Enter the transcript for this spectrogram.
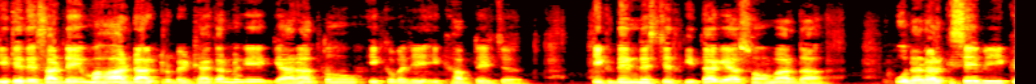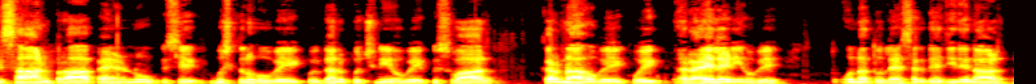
ਜਿੱਤੇ ਦੇ ਸਾਡੇ ਮਾਹਰ ਡਾਕਟਰ ਬੈਠਿਆ ਕਰਨਗੇ 11 ਤੋਂ 1 ਵਜੇ ਇੱਕ ਹਫ਼ਤੇ 'ਚ ਇੱਕ ਦਿਨ ਨਿਸ਼ਚਿਤ ਕੀਤਾ ਗਿਆ ਸੋਮਵਾਰ ਦਾ। ਉਹਨਾਂ ਨਾਲ ਕਿਸੇ ਵੀ ਕਿਸਾਨ ਭਰਾ ਭੈਣ ਨੂੰ ਕਿਸੇ ਮੁਸ਼ਕਲ ਹੋਵੇ ਕੋਈ ਗੱਲ ਪੁੱਛਣੀ ਹੋਵੇ ਕੋਈ ਸਵਾਲ ਕਰਨਾ ਹੋਵੇ ਕੋਈ رائے ਲੈਣੀ ਹੋਵੇ ਤਾਂ ਉਹਨਾਂ ਤੋਂ ਲੈ ਸਕਦੇ ਆ ਜਿਹਦੇ ਨਾਲ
